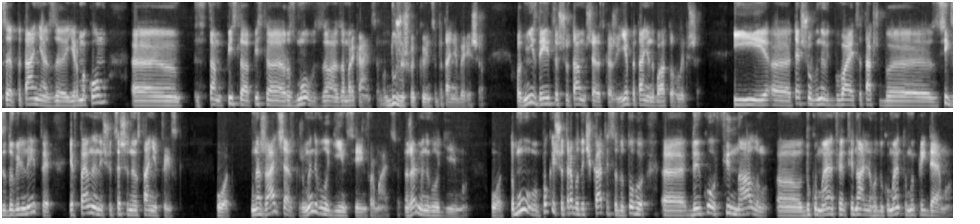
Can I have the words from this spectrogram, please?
це питання з Єрмаком. Е, там після після розмов з, з американцями дуже швидко він це питання вирішив. От мені здається, що там ще раз кажу, є питання набагато глибше. І е, те, що воно відбувається так, щоб е, всіх задовільнити, я впевнений, що це ще не останній тиск. От на жаль, ще раз кажу, ми не володіємо цією інформацією. На жаль, ми не володіємо. От тому поки що треба дочекатися до того, е, до якого фіналу е, документ, фінального документу ми прийдемо.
